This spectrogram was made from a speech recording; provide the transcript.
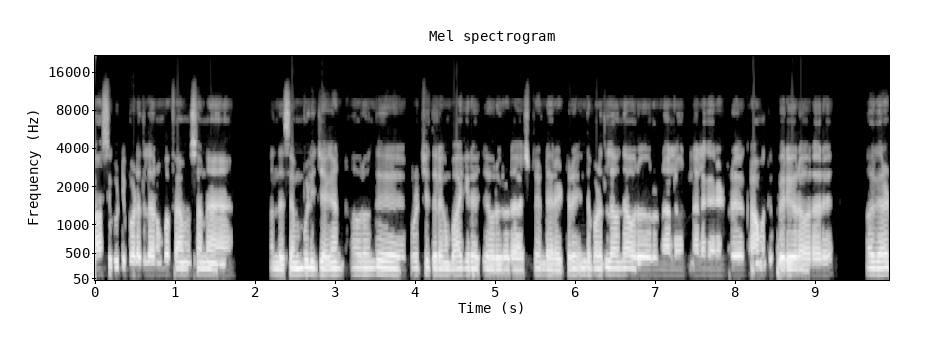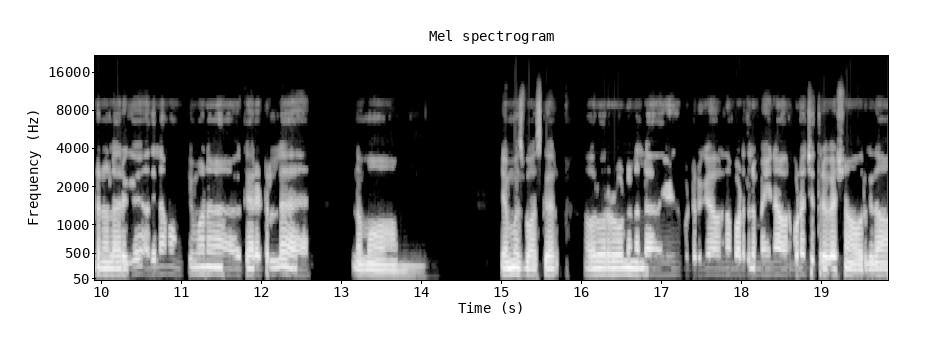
ராசிக்குட்டி படத்தில் ரொம்ப ஃபேமஸான அந்த செம்புலி ஜெகன். அவர் வந்து புரட்சி திலகம் பாக்யராஜ் அவர்களோட அசிஸ்டன்ட் டைரக்டர் இந்த படத்தில் வந்து அவர் ஒரு நல்ல நல்ல கேரக்டர் காமத்து பெரியவராக வராரு. அவர் கேரக்டர் நல்லா இருக்கு. அது இல்லாமல் முக்கியமான கேரக்டரில் நம்ம எம்எஸ் பாஸ்கர் அவர் ஒரு ரோலில் நல்லா எழுதப்பட்டிருக்கு. அவர் தான் படத்தில் மெயினாக அவர் கூட சித்திர வேஷம் அவருக்கு தான்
